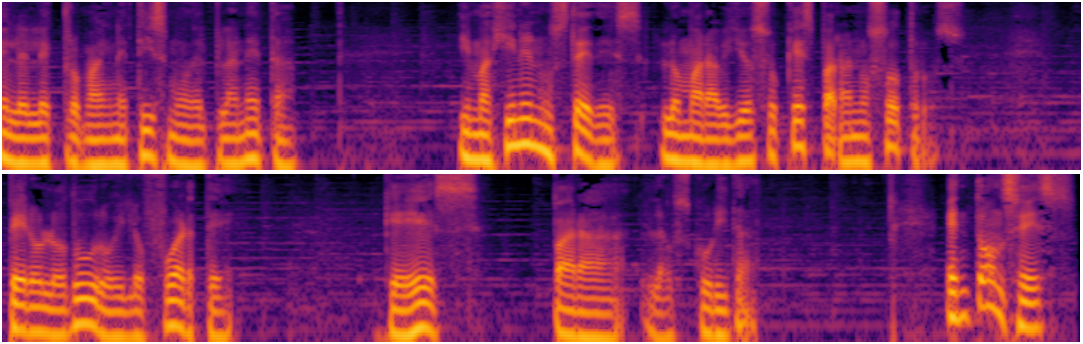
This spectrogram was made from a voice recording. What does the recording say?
el electromagnetismo del planeta, imaginen ustedes lo maravilloso que es para nosotros, pero lo duro y lo fuerte que es para la oscuridad. Entonces,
